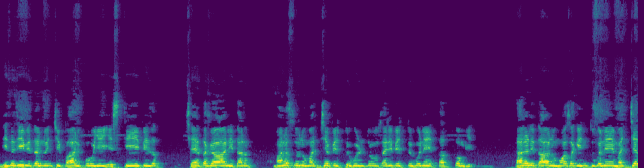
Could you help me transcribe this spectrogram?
నిజ జీవితం నుంచి పారిపోయే ఎస్కేపిజం చేతగాని తన మనస్సును మధ్య పెట్టుకుంటూ సరిపెట్టుకునే తత్వం తనని తాను మోసగించుకునే మధ్య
